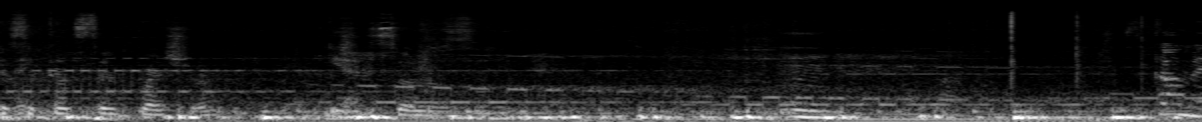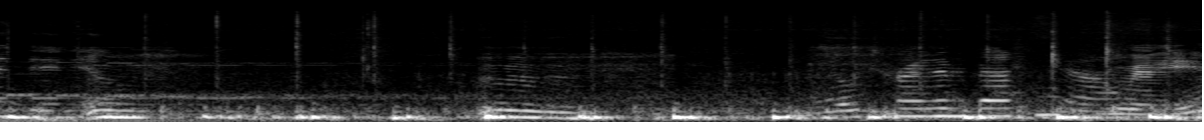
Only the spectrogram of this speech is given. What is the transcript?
It's a constant pressure. Yeah. So, She's coming, Danielle. No turning back now. Right.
